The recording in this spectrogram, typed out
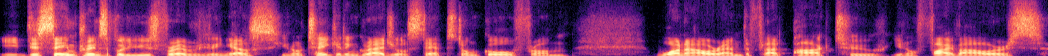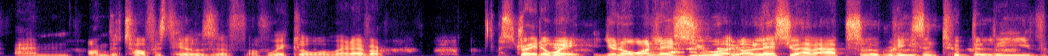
the same principle you use for everything else. You know, take it in gradual steps. Don't go from one hour around the flat park to you know five hours um, on the toughest hills of, of Wicklow or wherever straight away you know unless you unless you have absolute reason to believe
